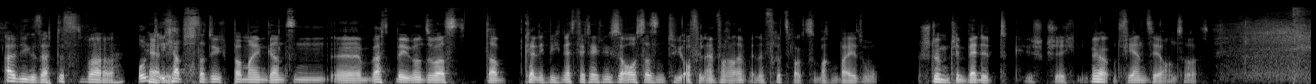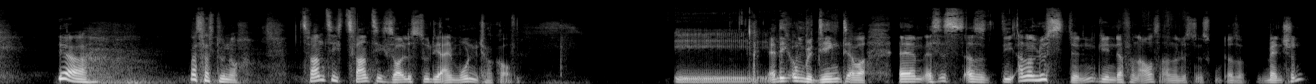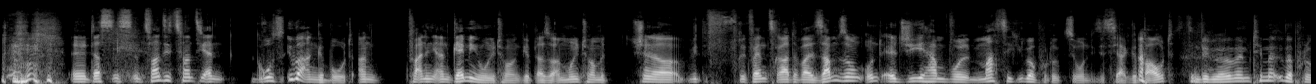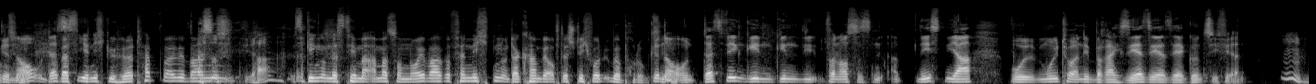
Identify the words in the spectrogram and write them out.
Also wie gesagt, das war. Und herrlich. ich habe es natürlich bei meinen ganzen äh, Raspberry und sowas, da kenne ich mich netzwerktechnisch nicht so aus, das ist natürlich auch viel einfacher, einfach eine Fritzbox zu machen bei so Stimmt. Embedded-Geschichten Ja. und Fernseher und sowas. Ja. Was hast du noch? 2020 solltest du dir einen Monitor kaufen. Ja, nicht unbedingt, aber ähm, es ist, also die Analysten gehen davon aus, Analysten ist gut, also Menschen, äh, dass es in 2020 ein großes Überangebot an vor allen Dingen an Gaming-Monitoren gibt, also an Monitoren mit schneller Frequenzrate, weil Samsung und LG haben wohl massig Überproduktion dieses Jahr gebaut. Sind wir wieder beim Thema Überproduktion. Genau, und das- Was ihr nicht gehört habt, weil wir waren, so, ja, es ging um das Thema Amazon Neuware vernichten und da kamen wir auf das Stichwort Überproduktion. Genau, und deswegen gehen, gehen die von aus, dass ab nächsten Jahr wohl Monitor in dem Bereich sehr, sehr, sehr günstig werden.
